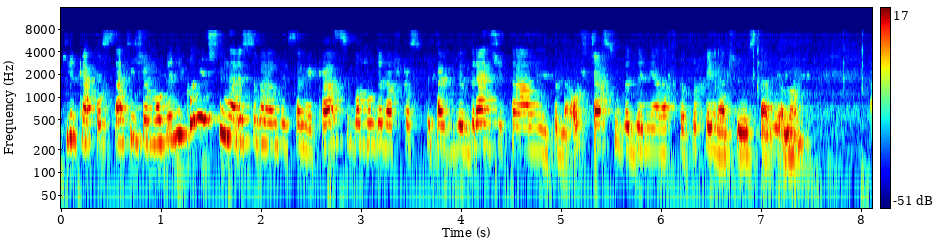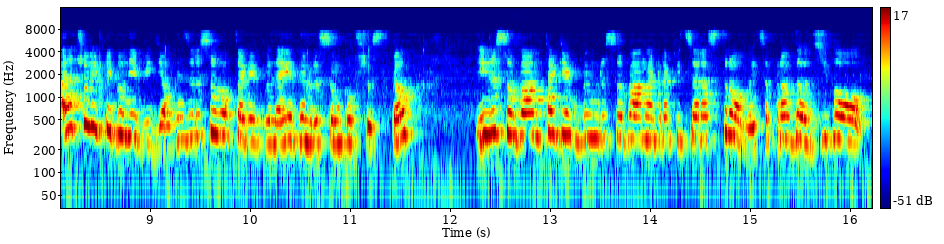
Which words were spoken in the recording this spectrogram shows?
kilka postaci, że mogę niekoniecznie narysować na tej samej kartce, bo mogę na przykład sobie tak wybrać, że tam na oś czasu będę miała na przykład trochę inaczej ustawioną. Ale człowiek tego nie widział, więc rysował tak jakby na jednym rysunku wszystko. I rysowałam tak, jakbym rysowała na grafice rastrowej. Co prawda dziwo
